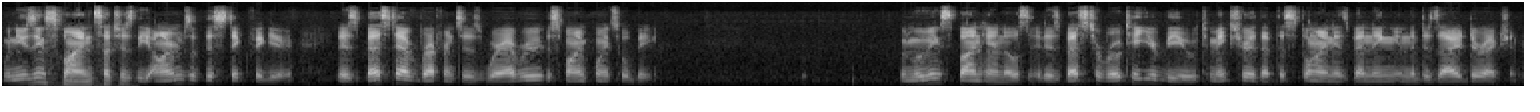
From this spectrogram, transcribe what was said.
When using splines such as the arms of this stick figure, it is best to have references wherever the spline points will be. When moving spline handles, it is best to rotate your view to make sure that the spline is bending in the desired direction.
